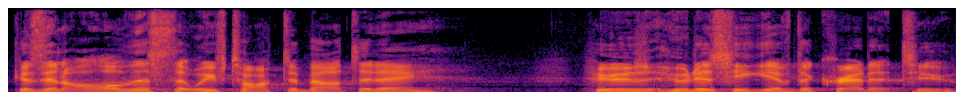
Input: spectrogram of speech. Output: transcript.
Because in all this that we've talked about today, who, who does he give the credit to?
